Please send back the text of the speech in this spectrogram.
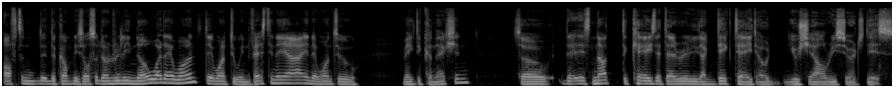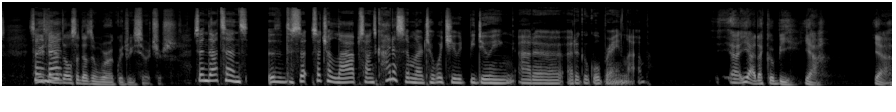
often the, the companies also don't really know what they want. They want to invest in AI and they want to make the connection. So it's not the case that they really like dictate, oh, you shall research this. So Usually that- it also doesn't work with researchers. So in that sense, uh, the, such a lab sounds kind of similar to what you would be doing at a at a Google Brain lab. Uh, yeah, that could be. Yeah, yeah.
